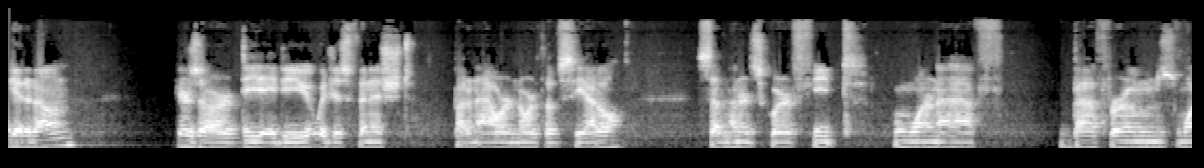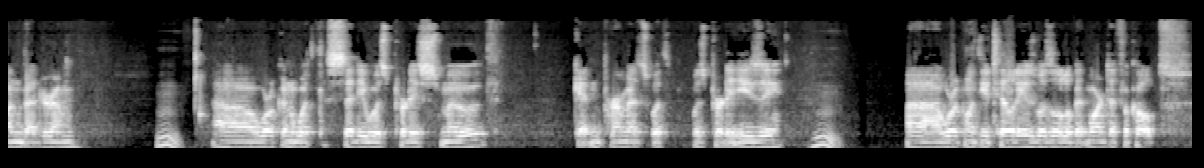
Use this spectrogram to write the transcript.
get it on. Here's our DADU. We just finished about an hour north of Seattle. 700 square feet, one and a half bathrooms, one bedroom. Uh, working with the city was pretty smooth. Getting permits with was pretty easy. Uh, working with utilities was a little bit more difficult.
